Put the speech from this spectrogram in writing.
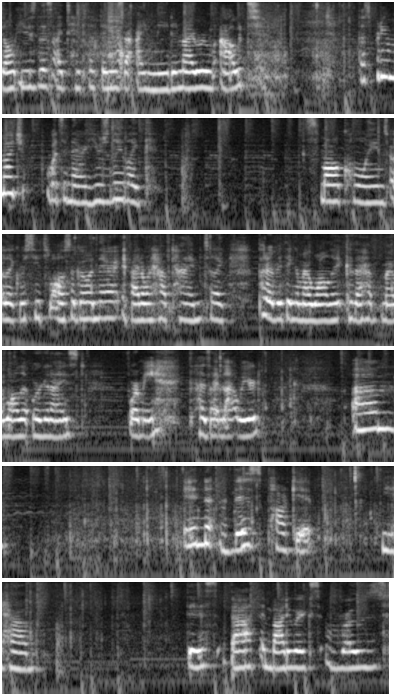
don't use this, I take the things that I need in my room out. That's pretty much what's in there. Usually like small coins or like receipts will also go in there if I don't have time to like put everything in my wallet because I have my wallet organized for me because I'm that weird. Um, in this pocket, we have this Bath and Body Works Rose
